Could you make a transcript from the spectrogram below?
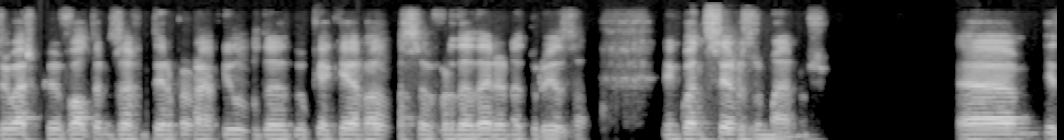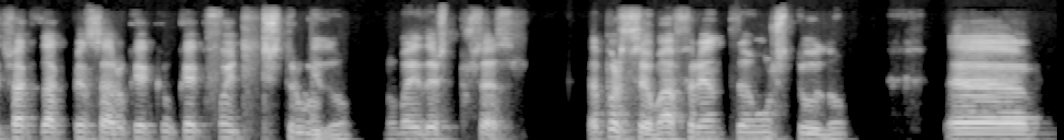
eu acho que volta-nos a remeter para aquilo de, do que é que é a nossa verdadeira natureza enquanto seres humanos. Uh, e de facto dá que pensar o que, é que, o que é que foi destruído no meio deste processo. Apareceu-me à frente um estudo uh,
